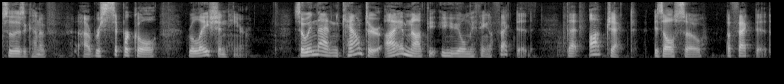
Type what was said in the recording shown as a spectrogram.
So there's a kind of uh, reciprocal relation here. So in that encounter, I am not the, the only thing affected. That object is also affected.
